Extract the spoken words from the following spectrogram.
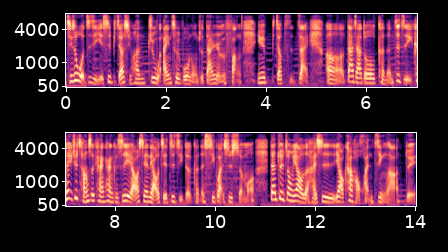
其实我自己也是比较喜欢住 Einzelwohnung 就单人房。因为比较自在，呃，大家都可能自己可以去尝试看看，可是也要先了解自己的可能习惯是什么。但最重要的还是要看好环境啦，对，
